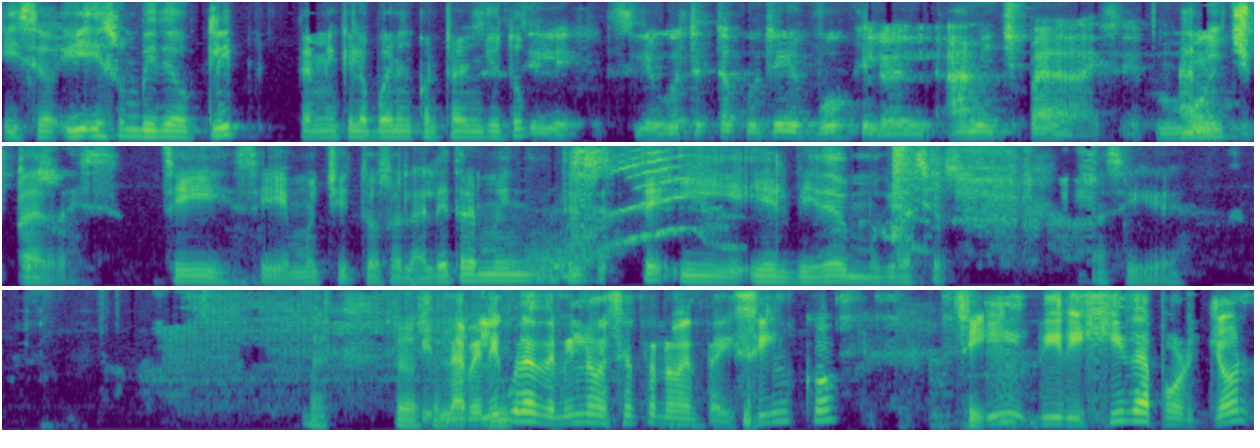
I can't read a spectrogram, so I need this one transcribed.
Hizo, hizo un videoclip también que lo pueden encontrar en YouTube. Si le, si le gusta esta cuestión, búsquelo, el Amish Paradise. Es muy Amish chistoso. Paradise. Sí, sí, es muy chistoso. La letra es muy interesante y, y el video es muy gracioso. Así que. La película es de 1995 Sí, y dirigida por John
